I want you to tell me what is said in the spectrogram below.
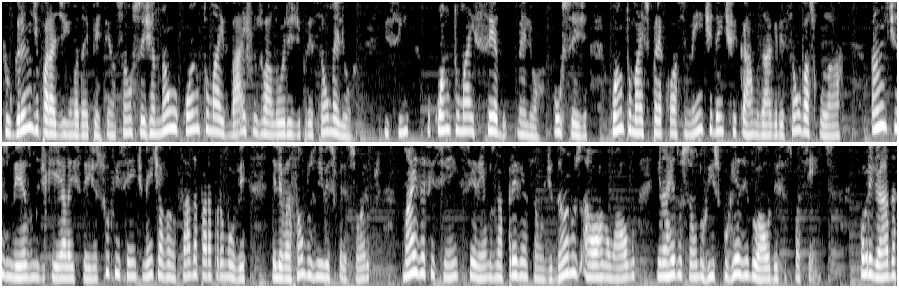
que o grande paradigma da hipertensão seja não o quanto mais baixos os valores de pressão melhor, e sim o quanto mais cedo melhor, ou seja, quanto mais precocemente identificarmos a agressão vascular, antes mesmo de que ela esteja suficientemente avançada para promover elevação dos níveis pressóricos, mais eficientes seremos na prevenção de danos a órgão-alvo e na redução do risco residual desses pacientes. Obrigada,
